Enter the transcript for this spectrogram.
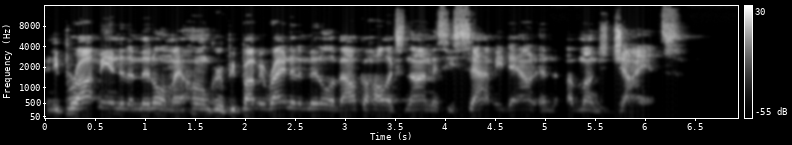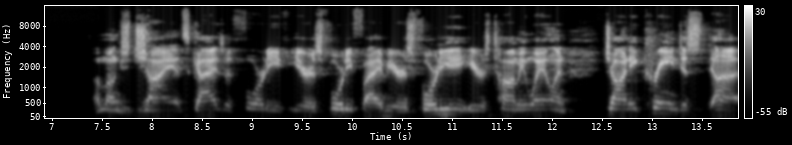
And he brought me into the middle of my home group. He brought me right into the middle of Alcoholics Anonymous. He sat me down and amongst giants amongst giants, guys with 40 years, 45 years, 48 years, Tommy Whalen, Johnny Crean, just uh,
